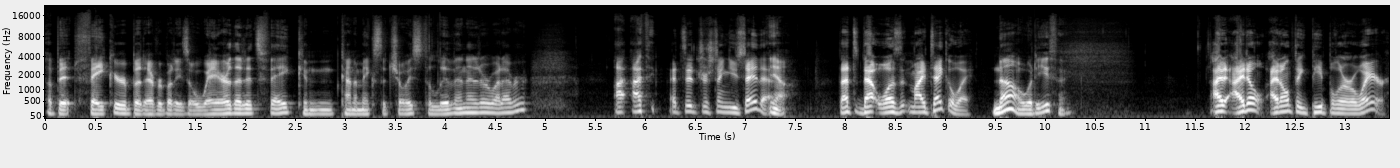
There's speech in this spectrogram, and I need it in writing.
a bit faker, but everybody's aware that it's fake and kind of makes the choice to live in it or whatever. I, I think That's interesting you say that. yeah. That's that wasn't my takeaway. No, what do you think? I, I don't I don't think people are aware.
